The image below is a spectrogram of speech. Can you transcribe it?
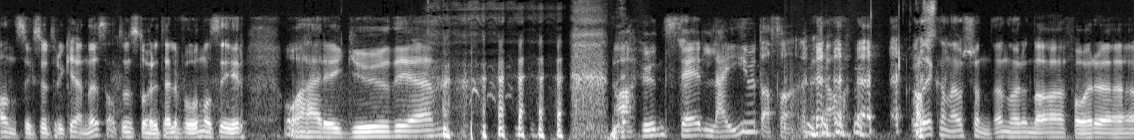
ansiktsuttrykket hennes at hun står i telefonen og sier 'Å, herregud, igjen'. Ja, hun ser lei ut, altså. Og det kan jeg jo skjønne når hun da får eh,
